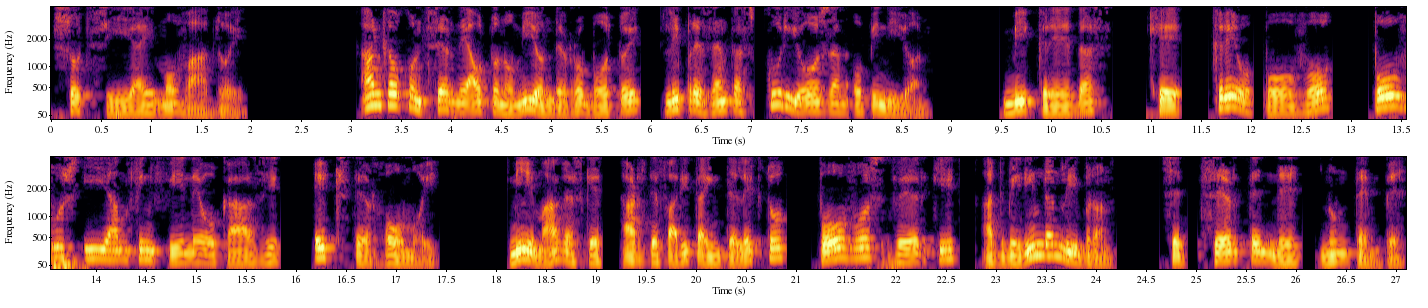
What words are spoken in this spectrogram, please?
sociai movadoi. Ancao concerne autonomion de robotoi li presentas curiosan opinion. Mi credas che creo povo povus iam finfine ocasi exter homoi. Mi imagas che artefarita intellecto povos verci admirindan libron, sed certe ne nun tempe.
